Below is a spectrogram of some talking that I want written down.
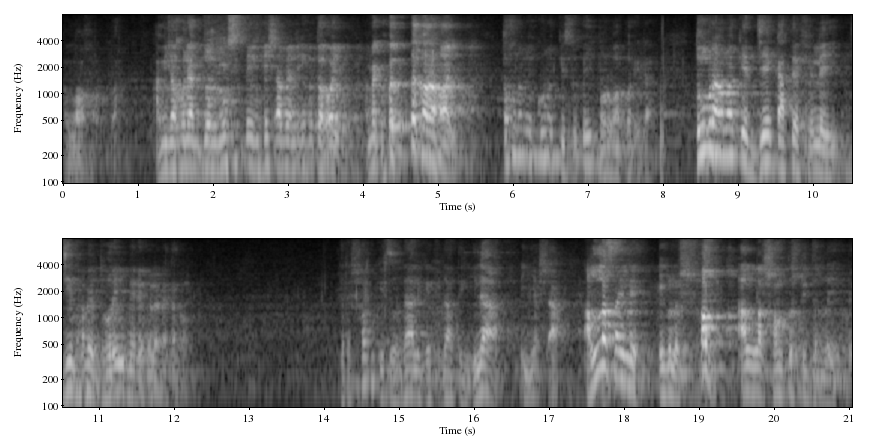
আল্লাহু আমি যখন একজন মুসলিম হিসাবে নিহত হই, আমাকে হত্যা করা হয়, তখন আমি কোনো কিছুকেই পরোয়া করি না। তোমরা আমাকে যে কাতে ফেলেই, যেভাবে ধরেই মেরে ফেলে না কেন? এটা সব আল্লাহ চাইলে এগুলো সব আল্লাহর সন্তুষ্টির জন্যই হবে।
